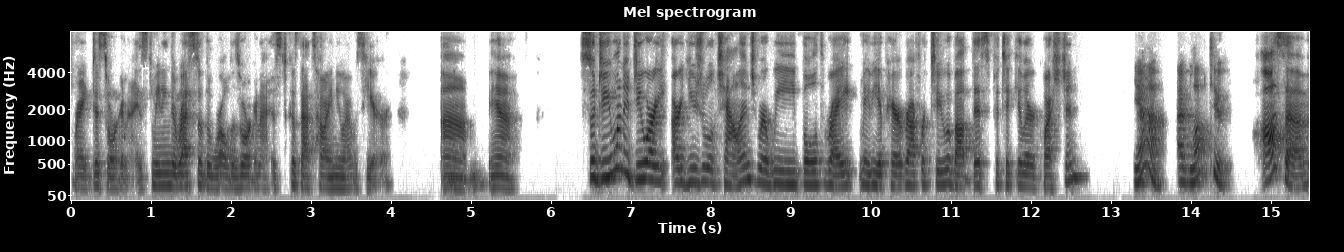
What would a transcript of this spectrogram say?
right? Disorganized meaning the rest of the world is organized because that's how i knew i was here. Um yeah. So do you want to do our our usual challenge where we both write maybe a paragraph or two about this particular question? Yeah i'd love to awesome.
